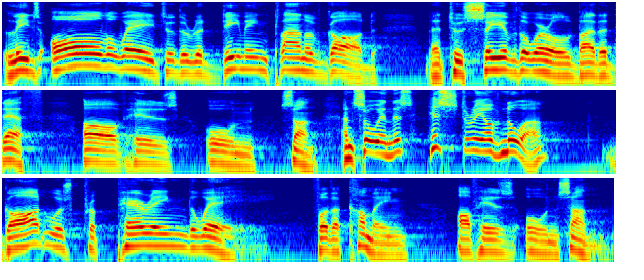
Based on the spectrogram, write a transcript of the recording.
leads all the way to the redeeming plan of God to save the world by the death of his own son. And so, in this history of Noah, God was preparing the way for the coming of his own son.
